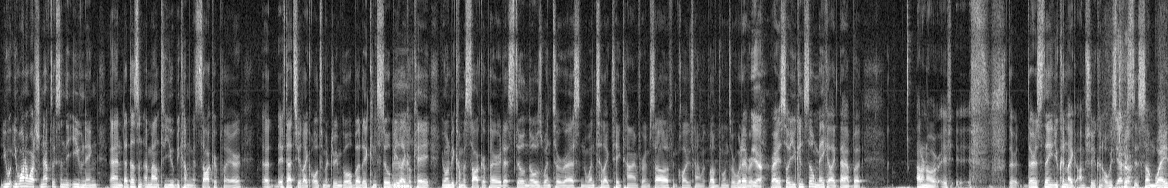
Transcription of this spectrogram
you you want to watch Netflix in the evening, and that doesn't amount to you becoming a soccer player, uh, if that's your like ultimate dream goal. But it can still be like Mhm. okay, you want to become a soccer player that still knows when to rest and when to like take time for himself and quality time with loved ones or whatever. Yeah. Right. So you can still make it like that, but I don't know if if there there's thing you can like I'm sure you can always Yeah, twist no. it some way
